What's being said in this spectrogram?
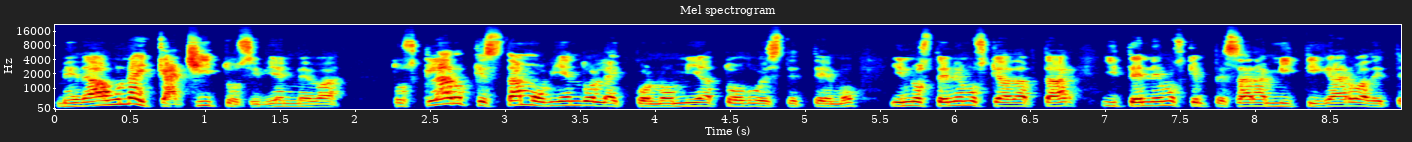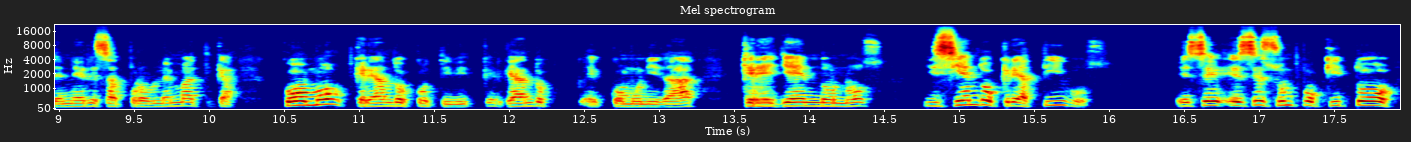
me da una y cachito, si bien me va. Claro que está moviendo la economía todo este tema y nos tenemos que adaptar y tenemos que empezar a mitigar o a detener esa problemática. ¿Cómo? Creando, creando eh, comunidad, creyéndonos y siendo creativos. Ese, ese es un poquito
